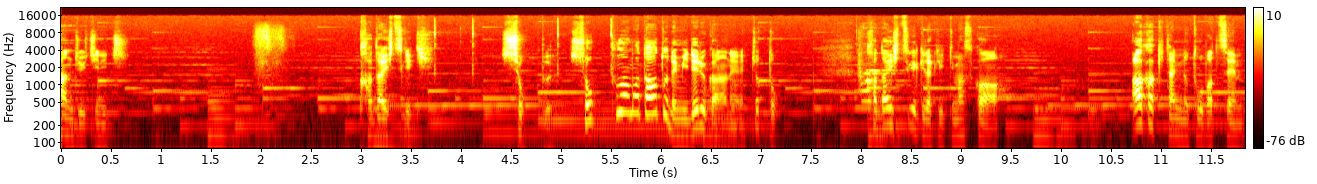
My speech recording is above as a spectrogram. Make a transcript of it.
31日。課題出撃。ショップ。ショップはまた後で見れるからね。ちょっと。課題出撃だけいきますか。赤き谷の討伐戦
